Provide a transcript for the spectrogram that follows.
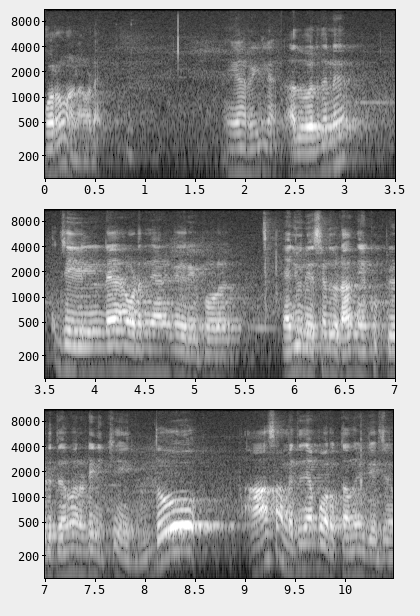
കുറവാണ് അവിടെ. എനിക്ക് അറിയില്ല അതുപോലെ തന്നെ ജയിലിന്റെ അവിടെ നിന്ന് ഞാൻ കയറിയപ്പോൾ ഞാൻ ജൂനിയേഴ്സിനോട് വിടാം ഞാൻ കുപ്പി എടുത്തതെന്ന് പറഞ്ഞിട്ട് എനിക്ക് എന്തോ ആ സമയത്ത് ഞാൻ പുറത്താന്ന് വിചാരിച്ചു.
